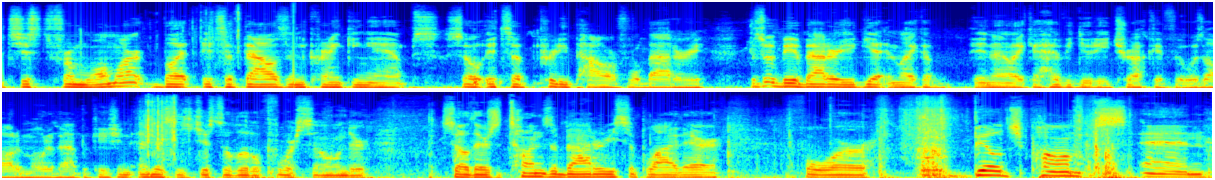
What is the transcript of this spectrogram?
It's just from Walmart, but it's a thousand cranking amps, so it's a pretty powerful battery. This would be a battery you'd get in like a in a, like a heavy duty truck if it was automotive application, and this is just a little four cylinder. So there's tons of battery supply there for bilge pumps and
